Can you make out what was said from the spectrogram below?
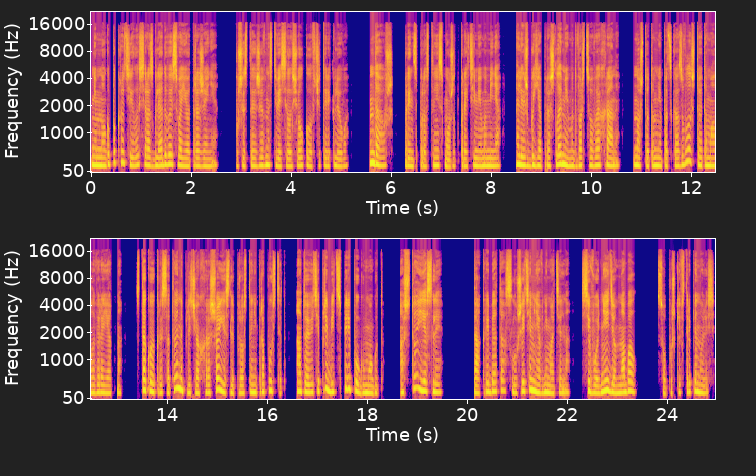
немного покрутилась, разглядывая своё отражение. Пушистая живность весело щелкала в четыре клюва. Да уж, Принц просто не сможет пройти мимо меня. Лишь бы я прошла мимо дворцовой охраны. Но что-то мне подсказывало, что это маловероятно. С такой красотой на плечах хорошо, если просто не пропустят. А то ведь и прибить с перепугу могут. А что если... Так, ребята, слушайте меня внимательно. Сегодня идем на бал. Сопушки встрепенулись.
